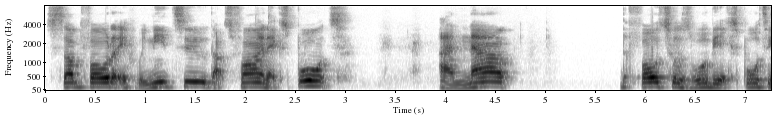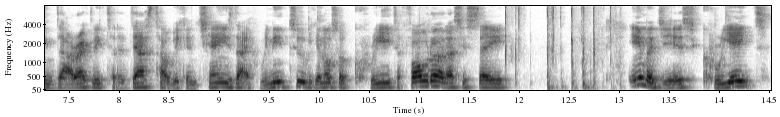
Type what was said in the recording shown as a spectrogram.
Subfolder if we need to, that's fine. Export. And now the photos will be exporting directly to the desktop. We can change that if we need to. We can also create a folder. Let's just say images, create,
